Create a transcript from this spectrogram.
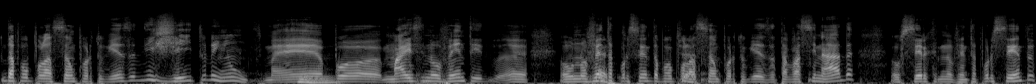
da população portuguesa de jeito nenhum. É, uhum. mais de 90 é, ou 90% certo. da população certo. portuguesa está vacinada, ou cerca de 90%,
